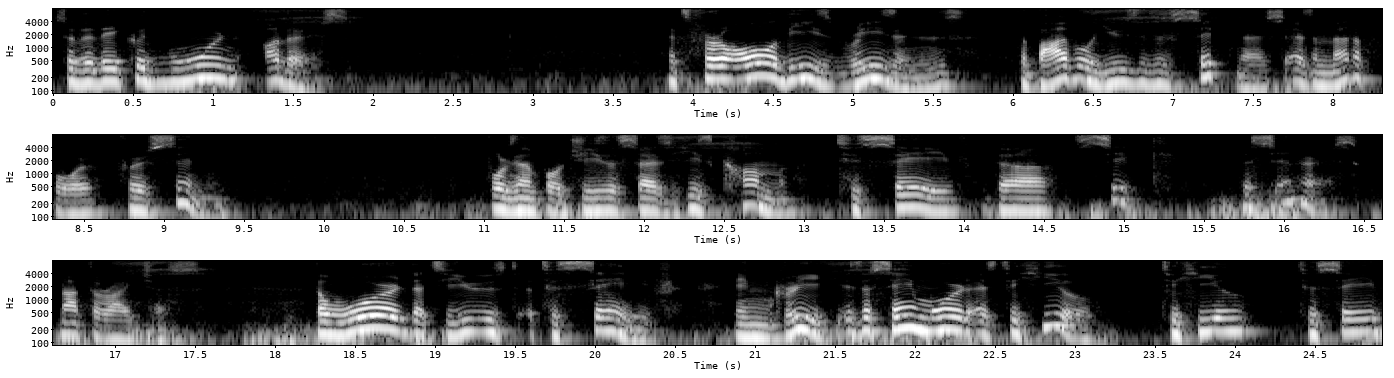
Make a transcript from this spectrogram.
so that they could warn others. It's for all these reasons the Bible uses sickness as a metaphor for sin. For example, Jesus says he's come to save the sick, the sinners, not the righteous. The word that's used to save in Greek is the same word as to heal. To heal, to save,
